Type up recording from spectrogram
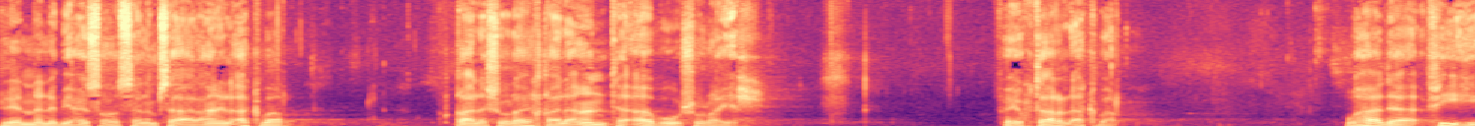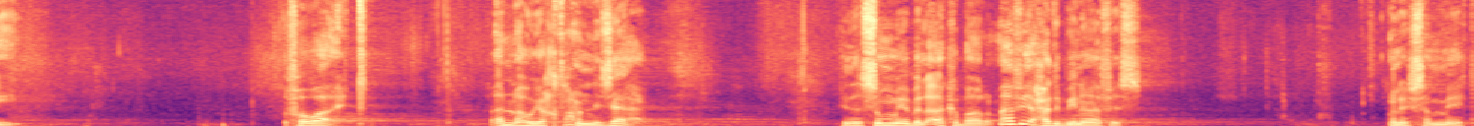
لأن النبي عليه الصلاة والسلام سأل عن الأكبر قال شريح قال أنت أبو شريح فيختار الأكبر. وهذا فيه فوائد أنه يقطع النزاع. إذا سمي بالأكبر ما في أحد بينافس. ليش سميت.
